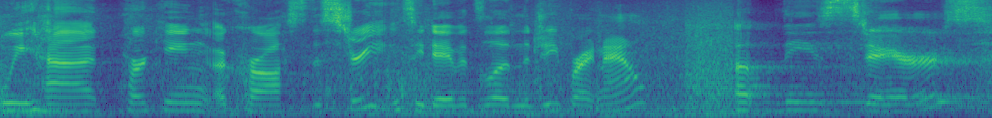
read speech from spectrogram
We had parking across the street. You can see David's loading the Jeep right now. Up these stairs.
